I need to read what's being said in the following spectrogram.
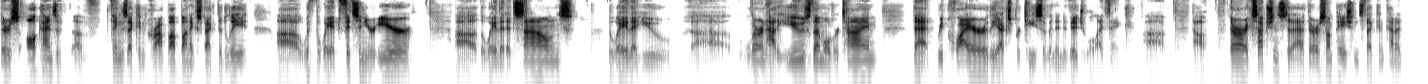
there's all kinds of, of things that can crop up unexpectedly uh, with the way it fits in your ear, uh, the way that it sounds, the way that you uh, learn how to use them over time that require the expertise of an individual, I think. Uh, now, there are exceptions to that. There are some patients that can kind of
